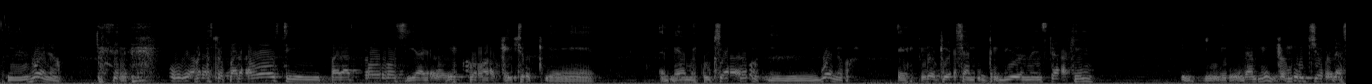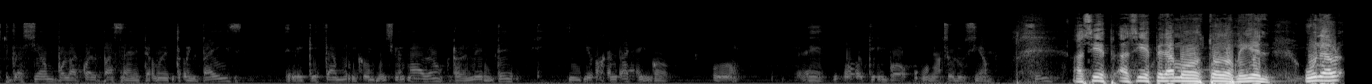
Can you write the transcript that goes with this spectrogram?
Y bueno, un abrazo para vos y para todos y agradezco a aquellos que me han escuchado y bueno, espero que hayan entendido el mensaje lamento mucho la situación por la cual pasa en este momento mi país, eh, que está muy convulsionado realmente y ojalá que tiempo una solución. Así, es, así esperamos todos, Miguel. Un,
